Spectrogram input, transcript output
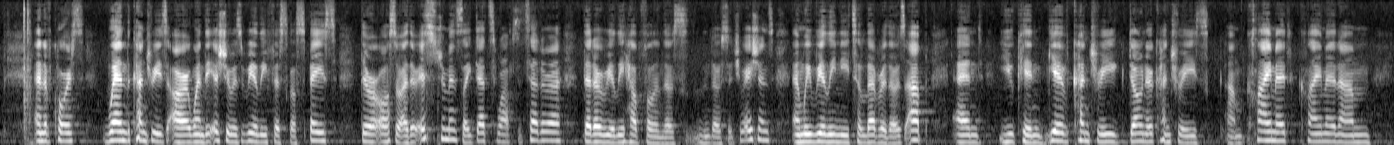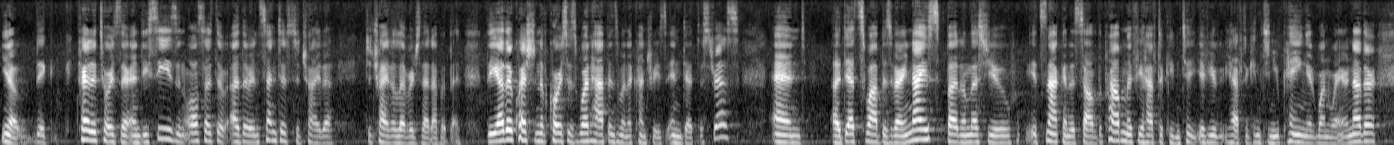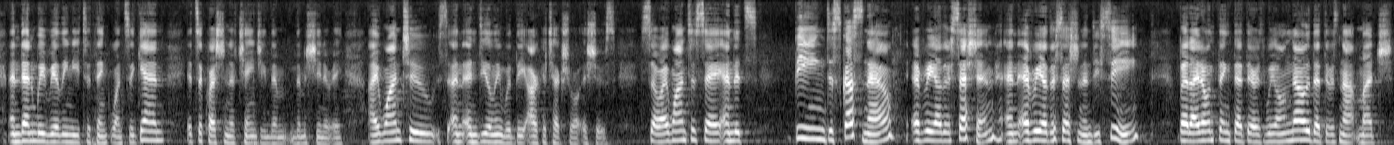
And of course, when the countries are, when the issue is really fiscal space, there are also other instruments like debt swaps, et cetera, that are really helpful in those, in those situations. And we really need to lever those up. And you can give country, donor countries, um, climate, climate, um, you know, the credit towards their NDCs and all sorts of other incentives to try to to try to leverage that up a bit. The other question, of course, is what happens when a country is in debt distress, and a debt swap is very nice, but unless you, it's not going to solve the problem if you have to continue, if you have to continue paying it one way or another. And then we really need to think once again, it's a question of changing the, the machinery. I want to, and, and dealing with the architectural issues. So I want to say, and it's being discussed now every other session and every other session in DC, but I don't think that there's, we all know that there's not much,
